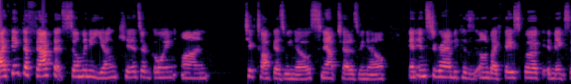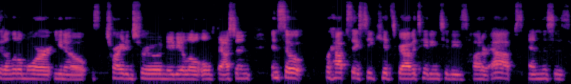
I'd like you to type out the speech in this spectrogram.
I think the fact that so many young kids are going on TikTok, as we know, Snapchat, as we know, and Instagram because it's owned by Facebook. It makes it a little more, you know, tried and true and maybe a little old fashioned. And so perhaps they see kids gravitating to these hotter apps, and this is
